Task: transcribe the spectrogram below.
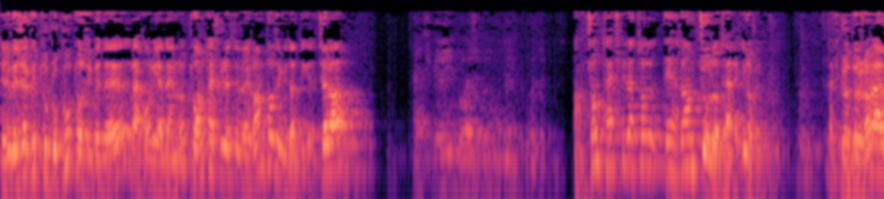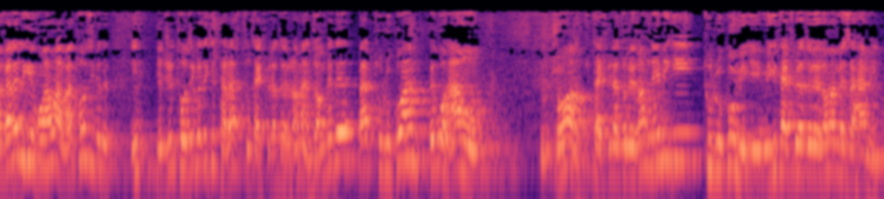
یعنی به جای که تو رکوع توضیح بده رفع الیدین رو تو هم تکبیرت الاحرام توضیح می‌داد دیگه. چرا؟ آه چون تکبیرت الاحرام جلوتره. اینو بگو. تکبیرات الاحرام اوله دیگه. خب هم اول توضیح بده. این یه جوری توضیح بده که طرف تو تکبیرات الاحرام انجام بده بعد تو رکوع هم بگو همون. شما تو تکبیرات الاحرام نمیگی تو رکوع میگی. میگی تکبیرات الاحرام هم مثل همین.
